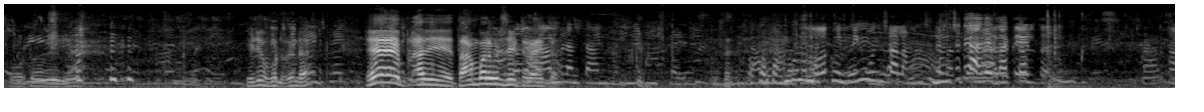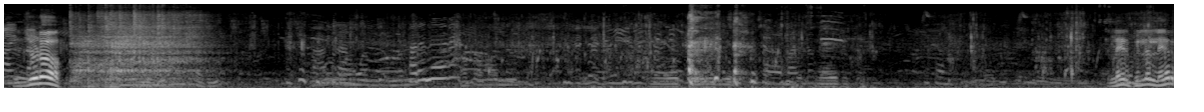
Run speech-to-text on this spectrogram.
ఫోటో వీడియో వీడియో ఫోటో రెండా? ఏ అది తాంబాల విడి సెట్ రైట్ ఇది చూడు. లేరు పిల్లలు లేరు.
